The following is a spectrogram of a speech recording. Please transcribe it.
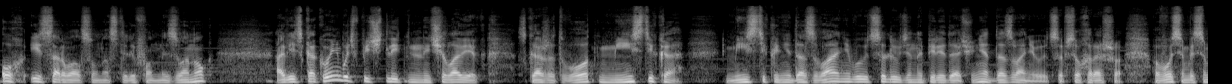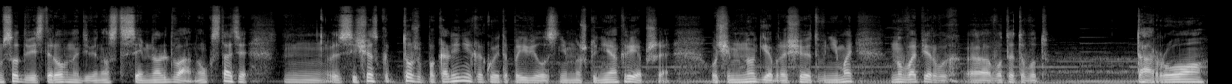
Ох, и сорвался у нас телефонный звонок. А ведь какой-нибудь впечатлительный человек скажет, вот мистика, мистика, не дозваниваются люди на передачу. Нет, дозваниваются, все хорошо. 8 800 200 ровно 9702. Ну, кстати, сейчас тоже поколение какое-то появилось немножко неокрепшее. Очень многие обращают внимание. Ну, во-первых, э, вот это вот таро,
